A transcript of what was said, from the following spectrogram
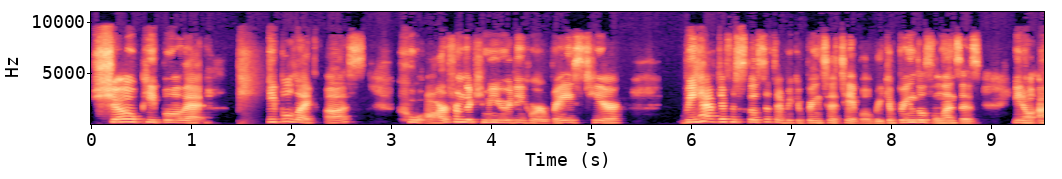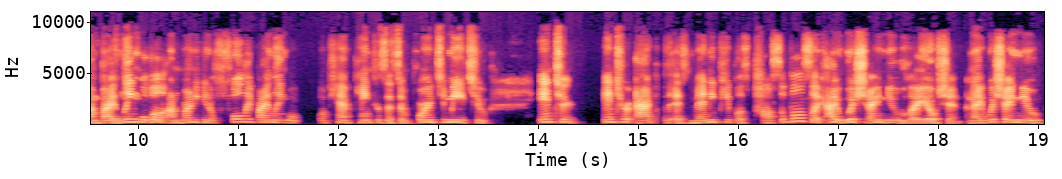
show people that people like us who are from the community, who are raised here, we have different skill sets that we could bring to the table. We could bring those lenses. You know, I'm bilingual. I'm running a fully bilingual campaign because it's important to me to inter interact with as many people as possible. It's like I wish I knew Laotian and I wish I knew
